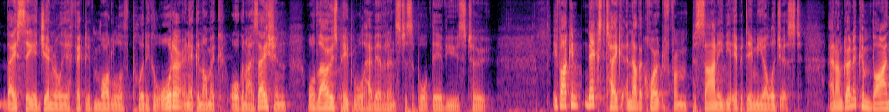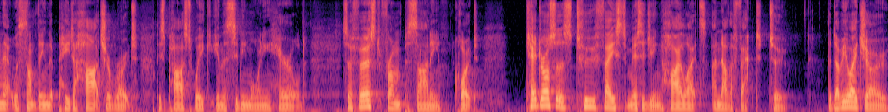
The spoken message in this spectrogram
they see a generally effective model of political order and economic organisation, well, those people will have evidence to support their views too. If I can next take another quote from Pisani, the epidemiologist, and I'm going to combine that with something that Peter Hartcher wrote this past week in the Sydney Morning Herald. So, first from Pisani, quote, Tedros's two faced messaging highlights another fact too. The WHO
